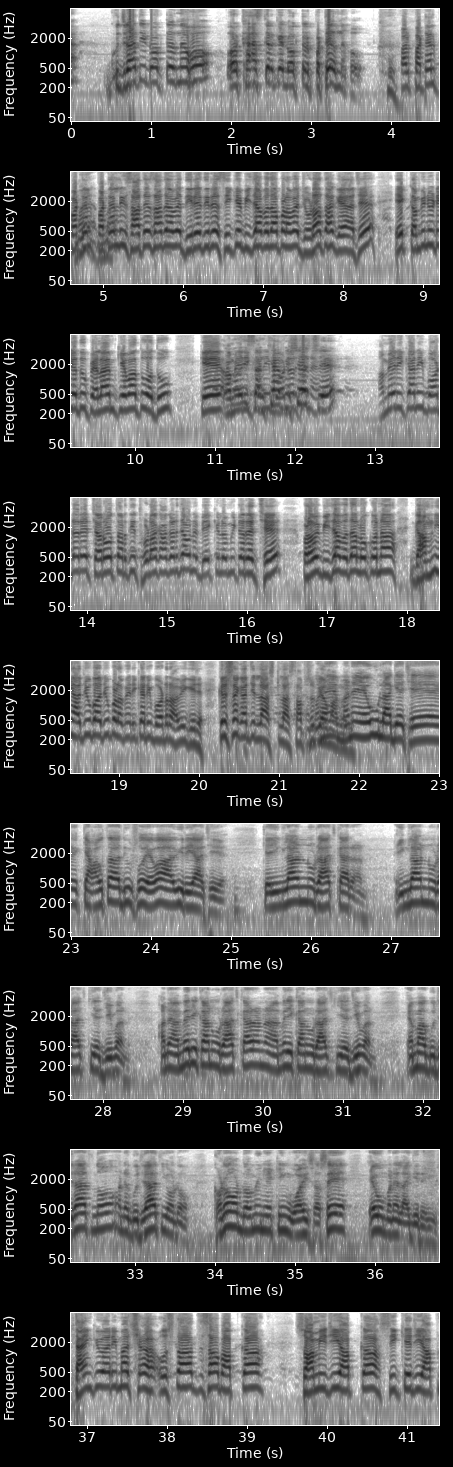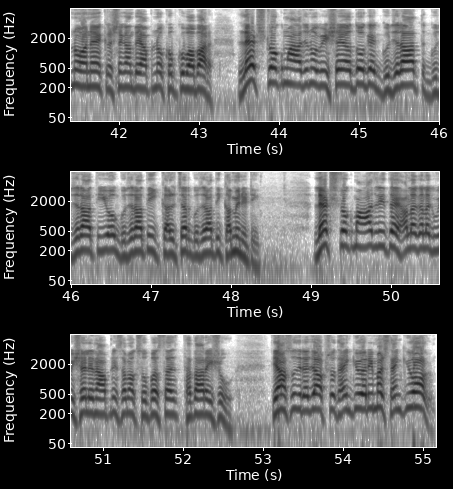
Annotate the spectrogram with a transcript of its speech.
गुजराती डॉक्टर न हो और खास करके डॉक्टर पटेल न हो પણ પટેલ પટેલ પટેલની સાથે સાથે હવે ધીરે ધીરે સીકે બીજા બધા પણ હવે જોડાતા ગયા છે એક કમ્યુનિટી હતું પહેલા એમ કહેવાતું હતું કે અમેરિકાની સંખ્યા border વિશેષ છે ને, છે અમેરિકાની બોર્ડરે ચરોતરથી થોડાક આગળ જાઓ ને બે કિલોમીટર જ છે પણ હવે બીજા બધા લોકોના ગામની આજુબાજુ પણ અમેરિકાની બોર્ડર આવી ગઈ છે કૃષ્ણકાંતજી લાસ્ટ લાસ્ટ આપ શું કહેવા મને માંગો છો? મને એવું લાગે છે કે આવતા દિવસો એવા આવી રહ્યા છે કે ઇંગ્લેન્ડનું રાજકારણ, ઇંગ્લેન્ડનું રાજકીય જીવન અને અમેરિકાનું રાજકારણ અને અમેરિકાનું રાજકીય જીવન, એમાં ગુજરાતનો અને ગુજરાતીઓનો ઘણો ડોમિનેટિંગ વોઇસ હશે એવું મને લાગી રહ્યું છે. થેન્ક યુ વેરી મચ ઉસ્તાદ સાહેબ આપકા, સ્વામીજી આપકા, સીકેજી આપનો અને કૃષ્ણકાંતભાઈ આપનો ખૂબ ખૂબ આભાર. લેટ સ્ટોકમાં આજનો વિષય હતો કે ગુજરાત, ગુજરાતીઓ, ગુજરાતી કલ્ચર ગુજરાતી કમ્યુનિટી લેટ સ્ટોકમાં આ જ રીતે અલગ અલગ વિષય લઈને આપની સમક્ષ ઉપસ્થિત થતા રહીશું. ત્યાં સુધી રજા આપશો. Thank you very much thank you all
